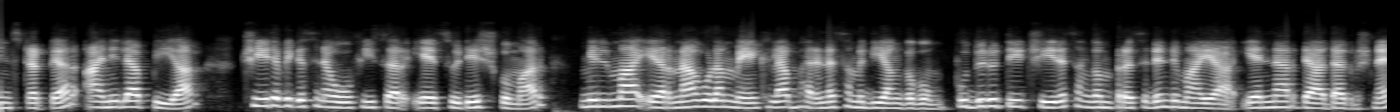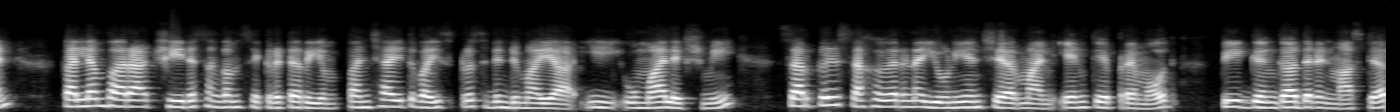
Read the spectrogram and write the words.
instructor Anila P R ക്ഷീരവികസന ഓഫീസർ എ സുരേഷ് കുമാർ മിൽമ എറണാകുളം മേഖലാ ഭരണസമിതി അംഗവും പുതുരുത്തി ക്ഷീരസംഘം പ്രസിഡന്റുമായ എൻ ആർ രാധാകൃഷ്ണൻ കല്ലമ്പാറ ക്ഷീരസംഘം സെക്രട്ടറിയും പഞ്ചായത്ത് വൈസ് പ്രസിഡന്റുമായ ഇ ഉമാലക്ഷ്മി സർക്കിൾ സഹകരണ union chairman N K Pramod P Gangadharan master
